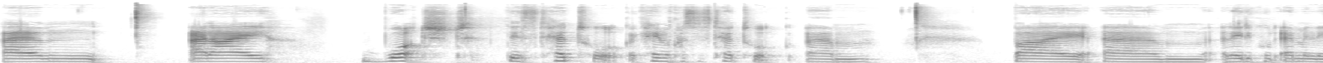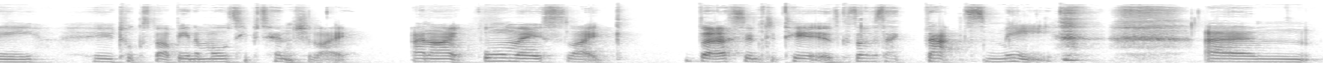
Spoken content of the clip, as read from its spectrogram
Um, and I watched this TED talk. I came across this TED talk um, by um, a lady called Emily who talks about being a multi potentialite. And I almost like burst into tears because I was like, that's me. um,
